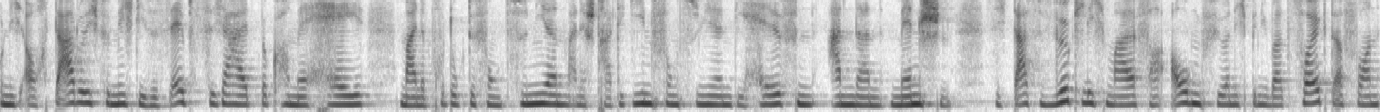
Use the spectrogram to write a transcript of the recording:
und ich auch dadurch für mich diese Selbstsicherheit bekomme, hey, meine Produkte funktionieren, meine Strategien funktionieren, die helfen anderen Menschen. Sich das wirklich mal vor Augen führen. Ich bin überzeugt davon,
